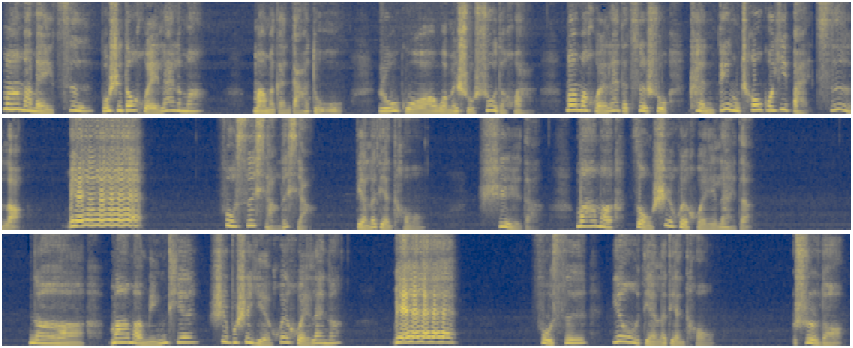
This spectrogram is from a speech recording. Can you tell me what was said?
妈妈每次不是都回来了吗？妈妈敢打赌，如果我们数数的话。妈妈回来的次数肯定超过一百次了。咩！富斯想了想，点了点头。是的，妈妈总是会回来的。那妈妈明天是不是也会回来呢？咩！富斯又点了点头。是的，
